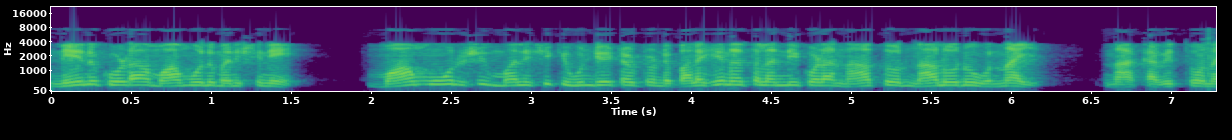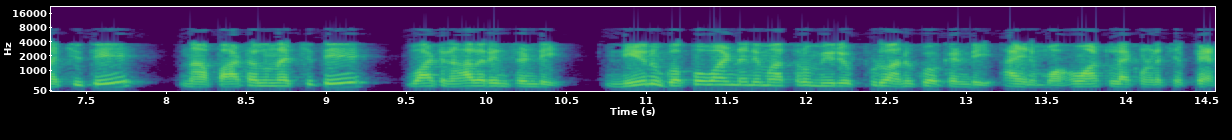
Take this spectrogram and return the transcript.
నేను కూడా మామూలు మనిషినే. మామూలు మనిషికి ఉండేటటువంటి బలహీనతలన్నీ కూడా నాతో నాలోనూ ఉన్నాయి. నా కవిత్వం నచ్చితే నా పాటలు నచ్చితే వాటిని ఆదరించండి. నేను గొప్పవాణ్ణని మాత్రం మీరు ఎప్పుడు అనుకోకండి. ఆయన మొహమాట లేకుండా చెప్పారు.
